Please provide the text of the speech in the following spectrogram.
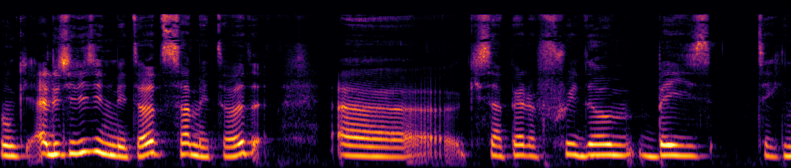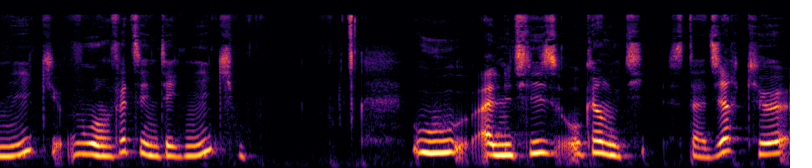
Donc elle utilise une méthode, sa méthode, euh, qui s'appelle Freedom Based Technique, où en fait c'est une technique où elle n'utilise aucun outil. C'est-à-dire qu'elle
